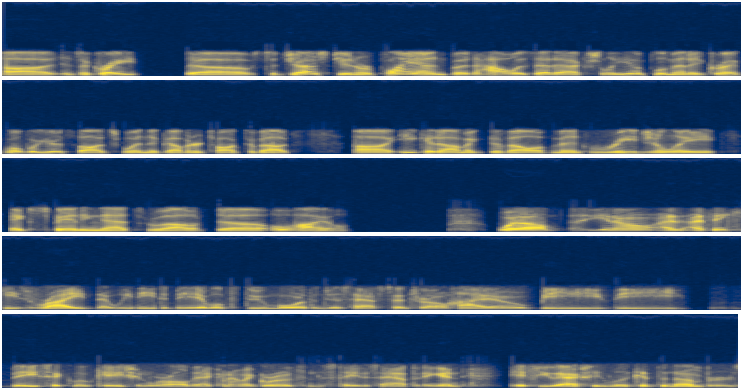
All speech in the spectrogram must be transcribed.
Uh, it's a great uh, suggestion or plan, but how is that actually implemented? Greg, what were your thoughts when the governor talked about uh, economic development regionally, expanding that throughout uh, Ohio? Well, you know, I, I think he's right that we need to be able to do more than just have Central Ohio be the basic location where all the economic growth in the state is happening. And if you actually look at the numbers,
